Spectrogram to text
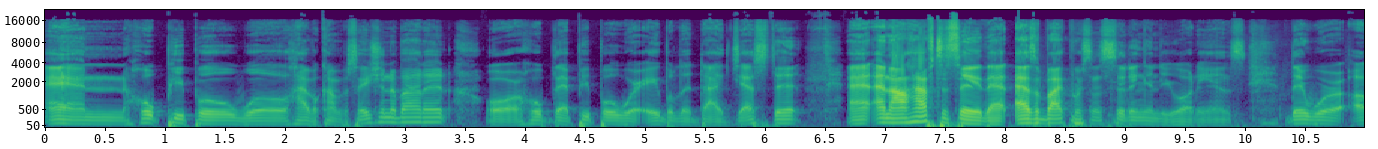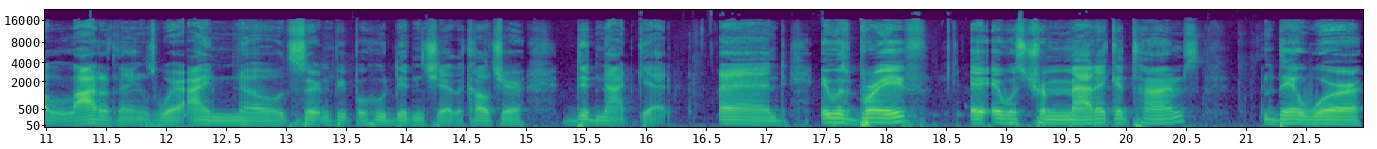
and hope people will have a conversation about it or hope that people were able to digest it. And, and i'll have to say that as a black person sitting in the audience there were a lot of things where i know certain people who didn't share the culture did not get. And it was brave. It, it was traumatic at times there were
